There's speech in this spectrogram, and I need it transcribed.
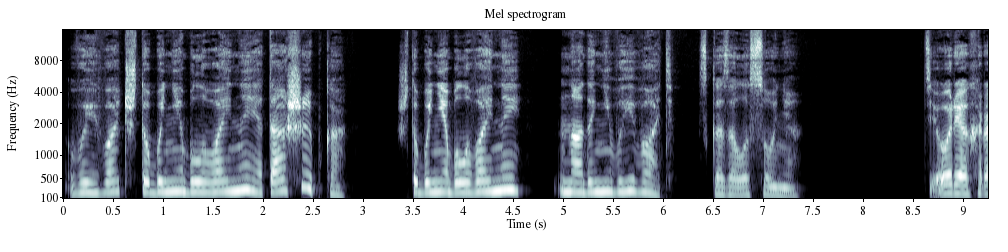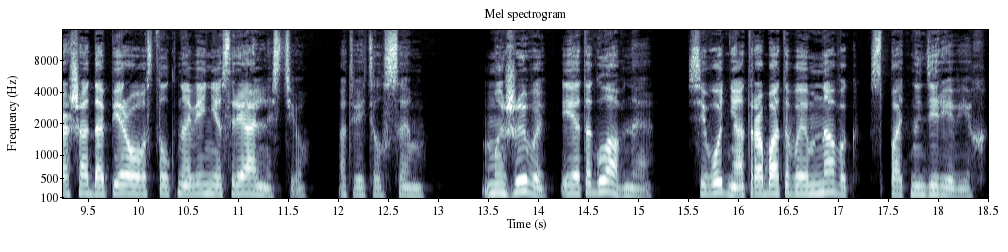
«Воевать, чтобы не было войны, — это ошибка. Чтобы не было войны, надо не воевать», — сказала Соня. «Теория хороша до первого столкновения с реальностью», — ответил Сэм. «Мы живы, и это главное. Сегодня отрабатываем навык спать на деревьях.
